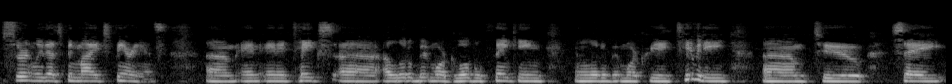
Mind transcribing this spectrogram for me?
certainly that's been my experience. Um, and, and it takes uh, a little bit more global thinking and a little bit more creativity um, to say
